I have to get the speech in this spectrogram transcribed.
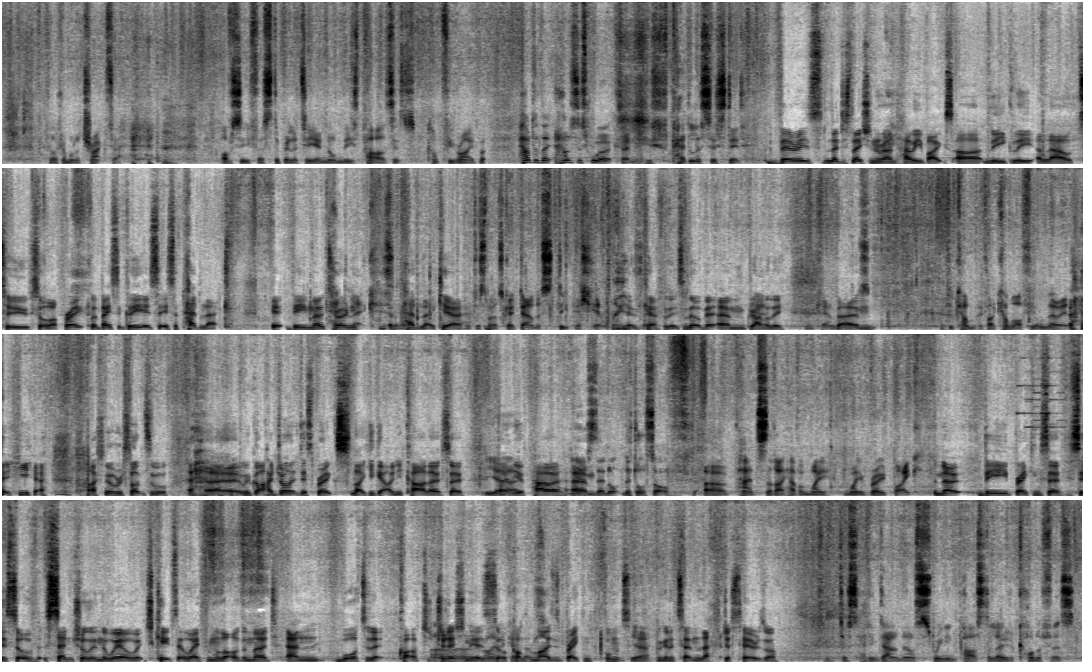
Feel like I'm on a tractor. Obviously, for stability and on these paths, it's a comfy ride. But how do they? How does this work then? It's pedal assisted. There is legislation around how e-bikes are legally allowed to sort of operate, but basically it's it's a pedelec. It, the motor only Pedelec, a pedelec, yeah. We're just about to go down a steepish hill. Yeah, be careful. It's a little bit um, gravelly. Okay, I'm But, um, if you come, if I come off, you'll know it. yeah, I feel responsible. Uh, we've got hydraulic disc brakes like you get on your car, though, so Yeah. plenty of power. yes, Um, they're not little sort of uh, pads that I have on my my road bike. no, the braking surface is sort of central in the wheel, which keeps it away from a lot of the mud and water that quite tr- traditionally has right, sort of okay, compromises braking performance. Yeah. We're going to turn left just here as well. We're just heading down now, swinging past a load of conifers.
